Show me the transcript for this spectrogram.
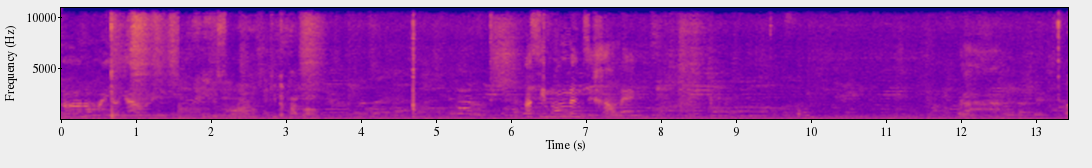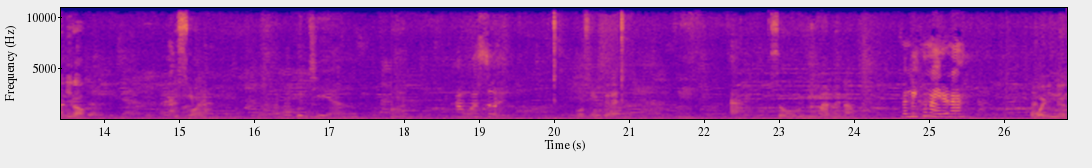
เออหน่อไม้ยาวๆนี่ this one กินแต่ผักเหรอ เอาสีม่วงหนึ่งสีขาวหนึ่ง อันนี้เหรอปลา This มีป one ลาแล้วก็กุนเชียง one เอาวอสุนโคตรสวยเลยนี่อะโซไม่มีมันเลยนะมันมีข้างในด้วยนะป่วยหนึ่ง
